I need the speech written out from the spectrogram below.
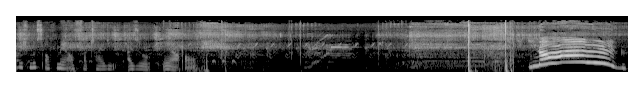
Glaube, ich muss auch mehr auf verteidigen. Also mehr auf. Nein!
